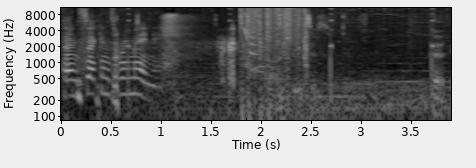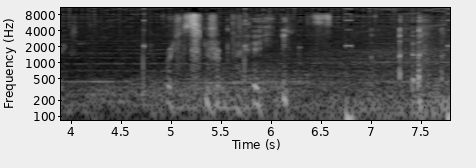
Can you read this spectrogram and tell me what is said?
10 seconds remaining. Jesus. Perfect. Rinse and repeat.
